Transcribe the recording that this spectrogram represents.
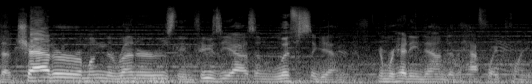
the chatter among the runners, the enthusiasm lifts again, and we're heading down to the halfway point.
